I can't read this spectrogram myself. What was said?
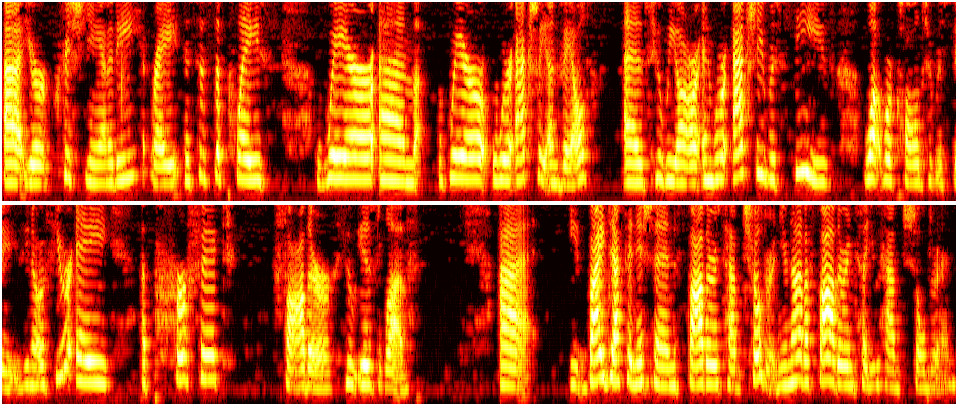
uh, your Christianity, right? This is the place where, um, where we're actually unveiled as who we are and we're actually receive what we're called to receive. You know, if you're a, a perfect father who is love, uh, by definition, fathers have children. You're not a father until you have children.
